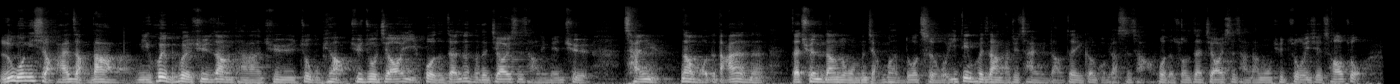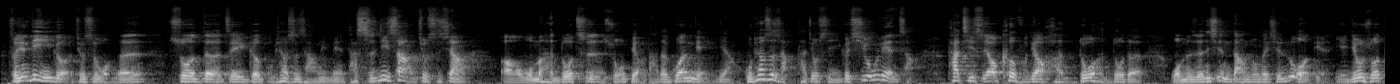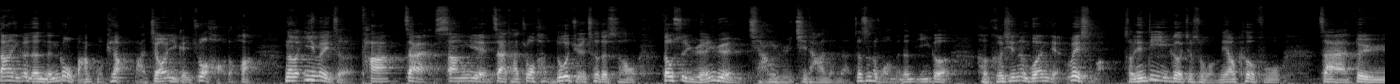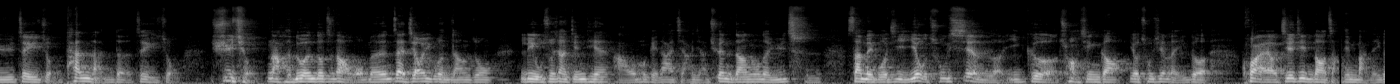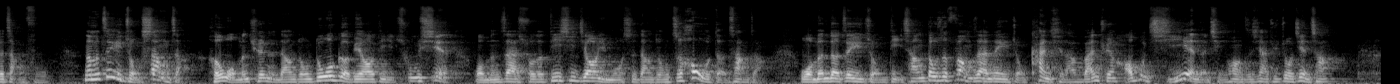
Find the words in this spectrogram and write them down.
如果你小孩长大了，你会不会去让他去做股票、去做交易，或者在任何的交易市场里面去参与？那我的答案呢，在圈子当中我们讲过很多次，我一定会让他去参与到这一个股票市场，或者说在交易市场当中去做一些操作。首先，第一个就是我们说的这个股票市场里面，它实际上就是像呃我们很多次所表达的观点一样，股票市场它就是一个修炼场。它其实要克服掉很多很多的我们人性当中的一些弱点，也就是说，当一个人能够把股票、把交易给做好的话，那么意味着他在商业，在他做很多决策的时候，都是远远强于其他人的。这是我们的一个很核心的观点。为什么？首先，第一个就是我们要克服在对于这一种贪婪的这一种。需求，那很多人都知道，我们在交易过程当中，例如说像今天啊，我们给大家讲一讲圈子当中的鱼池，三美国际又出现了一个创新高，又出现了一个快要接近到涨停板的一个涨幅。那么这种上涨和我们圈子当中多个标的出现我们在说的低息交易模式当中之后的上涨，我们的这一种底仓都是放在那一种看起来完全毫不起眼的情况之下去做建仓。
